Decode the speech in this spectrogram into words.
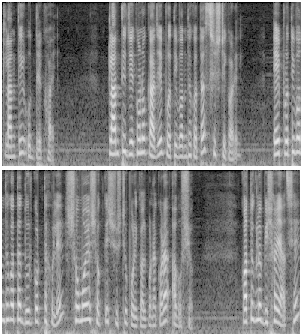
ক্লান্তির উদ্রেক হয়। ক্লান্তি যে কোনো কাজে প্রতিবন্ধকতা সৃষ্টি করে। এই প্রতিবন্ধকতা দূর করতে হলে সময়ের শক্তির সুষ্ঠু পরিকল্পনা করা আবশ্যক। কতগুলো বিষয় আছে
